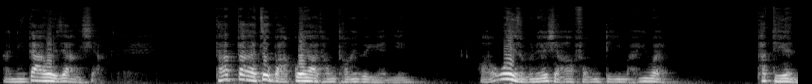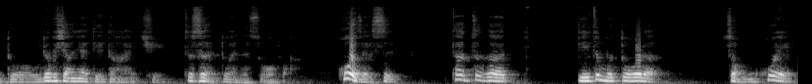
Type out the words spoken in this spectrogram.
啊，你大概会这样想，它大概就把它归纳成同一个原因哦。为什么你会想要逢低嘛？因为它跌很多，我就不相信它跌到哪里去，这是很多人的说法，或者是它这个跌这么多了。总会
